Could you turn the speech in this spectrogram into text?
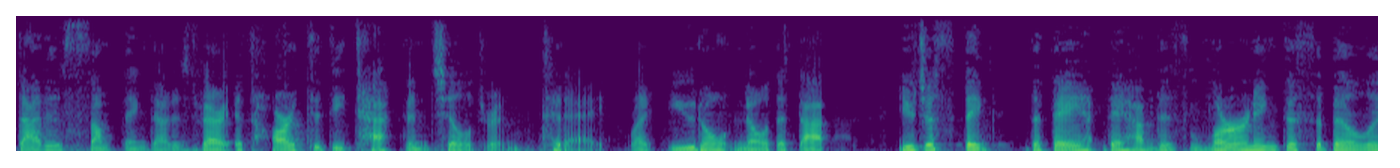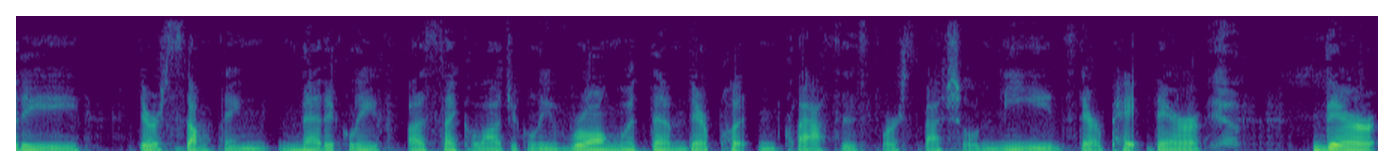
that is something that is very it's hard to detect in children today. Like you don't know that that you just think that they they have this learning disability. There's something medically, uh, psychologically wrong with them. They're put in classes for special needs. They're pay, they're yep. they're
